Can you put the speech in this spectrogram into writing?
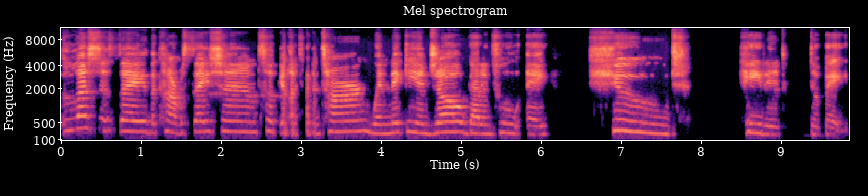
let's just say the conversation took an unexpected turn when Nicki and Joe got into a huge, heated debate.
